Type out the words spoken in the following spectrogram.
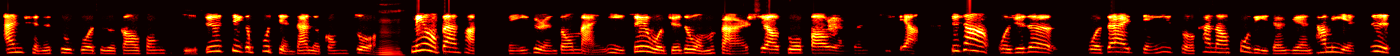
安全的度过这个高峰期，就是是一个不简单的工作。嗯没有办法每一个人都满意，所以我觉得我们反而是要多包容跟体谅。就像我觉得我在检疫所看到护理人员，他们也是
